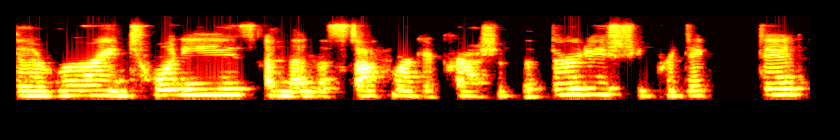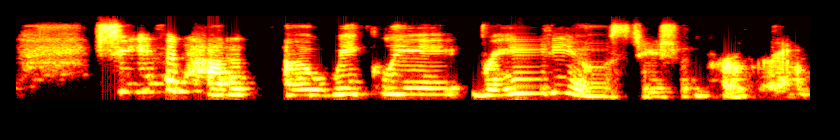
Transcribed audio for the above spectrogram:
the roaring 20s and then the stock market crash of the 30s. She predicted. She even had a, a weekly radio station program.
